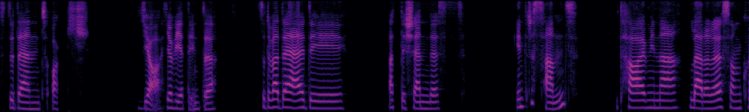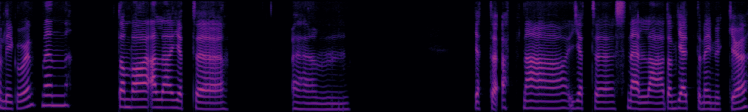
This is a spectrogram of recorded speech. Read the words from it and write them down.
student och ja, jag vet inte. Så det var där det, att det kändes intressant att ha mina lärare som kollegor, men de var alla jätte um, jätteöppna, jättesnälla. De hjälpte mig mycket.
